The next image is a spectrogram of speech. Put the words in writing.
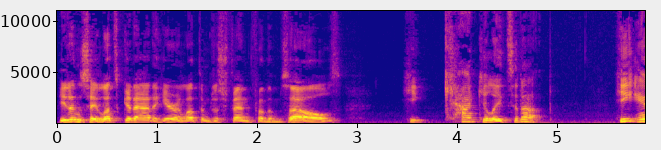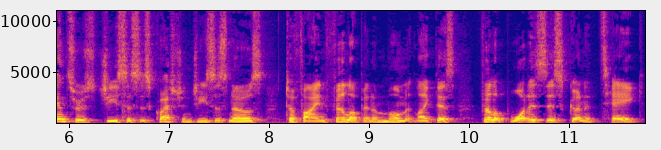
he doesn't say, let's get out of here and let them just fend for themselves. He calculates it up. He answers Jesus' question. Jesus knows to find Philip in a moment like this. Philip, what is this going to take?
